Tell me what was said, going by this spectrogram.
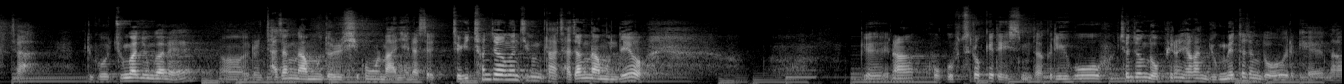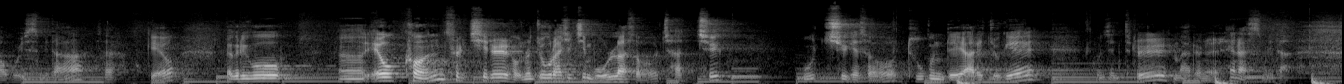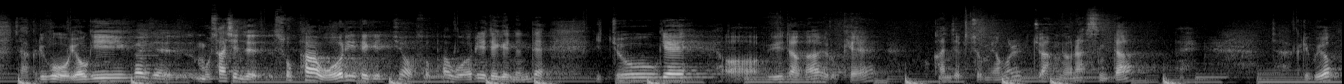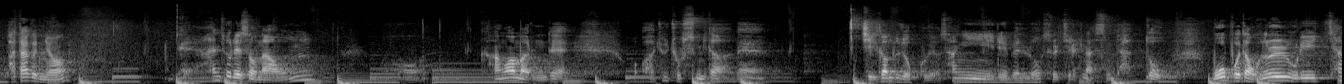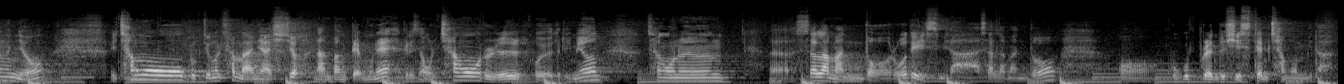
자, 그리고 중간중간에 어, 이런 자작나무들 시공을 많이 해놨어요. 저기 천정은 지금 다 자작나무인데요. 꽤나 고급스럽게 되어 있습니다. 그리고 천정 높이는 약 한 6m 정도 이렇게 나오고 있습니다. 자, 볼게요. 자, 그리고 어, 에어컨 설치를 어느 쪽으로 하실지 몰라서 좌측, 우측에서 두 군데 아래쪽에 콘센트를 마련을 해놨습니다. 자, 그리고 여기가 이제 뭐 사실 이제 소파 월이 되겠죠. 소파 월이 되겠는데 이쪽에 어, 위에다가 이렇게 간접 조명을 쫙 넣어놨습니다. 네. 자, 그리고요 바닥은요 네, 한솔에서 나온 어, 강화 마루인데 아주 좋습니다. 네. 질감도 좋고요. 상위 레벨로 설치를 해놨습니다. 또 무엇보다 오늘 우리 창은요 이 창호 걱정을 참 많이 하시죠 난방 때문에 그래서 오늘 창호를 보여드리면 창호는 어, 살라만더로 되어 있습니다 살라만더 어, 고급 브랜드 시스템 창호입니다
